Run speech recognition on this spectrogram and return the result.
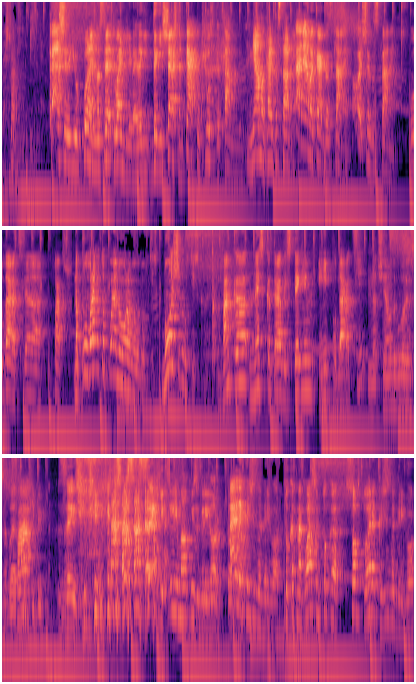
бе, що не ги бихме? Трябваше да ги опънем насред Уембли, бе, да ги, да ги шашнем, както пуска там. Няма как да стане. А няма как да стане. Можеше да стане. Подаръците на Пацо. На полувремето поне много много да стиска. Можеше да стискаме. Ванка, днеска трябва да изтеглим едни подаръци. Значи няма да говоря за Това за всеки. Или малко и за Григор. Айде кажи за Григор. Докато нагласям тук софтуера, кажи за Григор.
